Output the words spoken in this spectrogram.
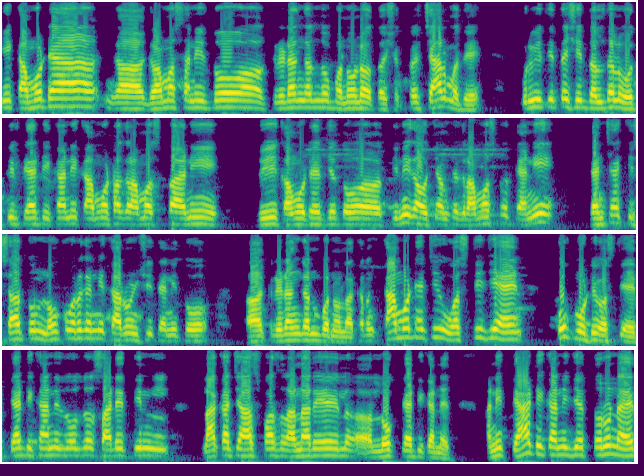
की कामोट्या ग्रामस्थांनी जो क्रीडांगण जो बनवलं होतं सेक्टर चारमध्ये पूर्वी ती तशी दलदल होतील त्या ठिकाणी कामोठा ग्रामस्थ आणि जे कामोठ्याचे तो तिन्ही गावचे आमचे ग्रामस्थ त्यांनी त्यांच्या खिशातून लोकवर्गणी काढूनशी त्यांनी तो क्रीडांगण बनवला. कारण कामोठ्याची वस्ती जी आहे खूप मोठी वस्ती आहे. त्या ठिकाणी जवळजवळ साडेतीन लाखाच्या आसपास राहणारे लोक त्या ठिकाणी आहेत. आणि त्या ठिकाणी जे तरुण आहेत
